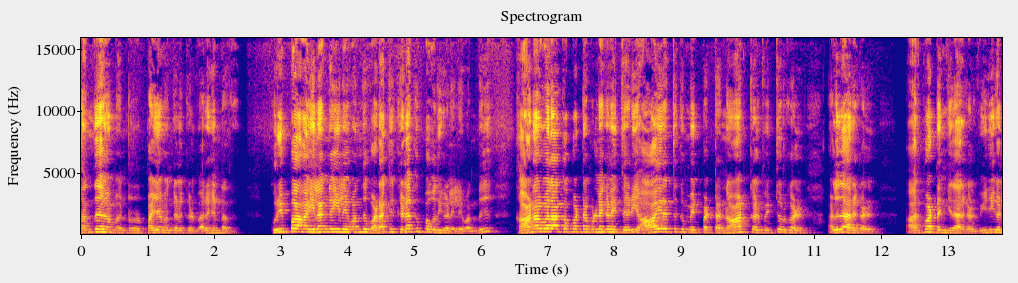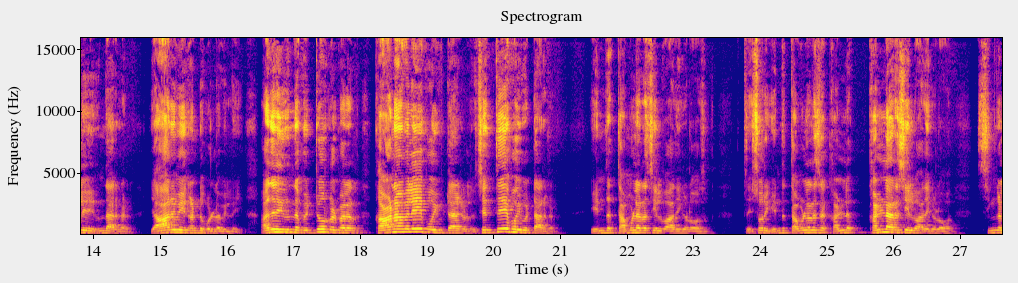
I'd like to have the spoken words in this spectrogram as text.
சந்தேகம் என்ற ஒரு பயம் எங்களுக்கு வருகின்றது. குறிப்பாக இலங்கையிலே வந்து வடக்கு கிழக்கு பகுதிகளிலே வந்து காணாமலாக்கப்பட்ட பிள்ளைகளை தேடி ஆயிரத்துக்கும் மேற்பட்ட நாட்கள் பெற்றோர்கள் அழுதார்கள் ஆர்ப்பாட்டம் செய்தார்கள் வீதிகளில் இருந்தார்கள் யாருமே கண்டுகொள்ளவில்லை. அதில் இருந்த பெற்றோர்கள் பலர் காணாமலே போய்விட்டார்கள் செத்தே போய்விட்டார்கள். எந்த தமிழ் அரசியல்வாதிகளோ சாரி எந்த தமிழரச கள்ள கள்ள அரசியல்வாதிகளோ சிங்கள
